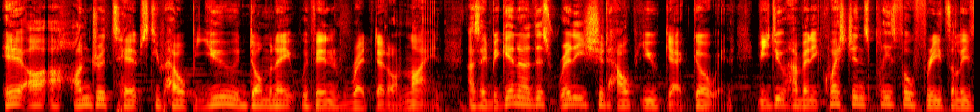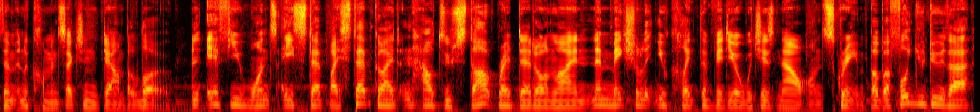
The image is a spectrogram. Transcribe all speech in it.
Here are 100 tips to help you dominate within Red Dead Online. As a beginner, this really should help you get going. If you do have any questions, please feel free to leave them in the comment section down below. And if you want a step-by-step -step guide on how to start Red Dead Online, then make sure that you click the video which is now on screen. But before you do that,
